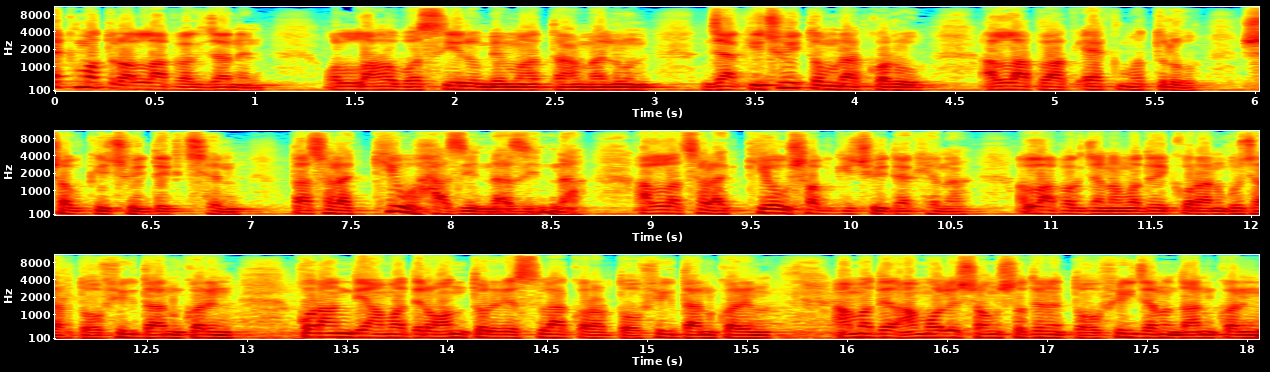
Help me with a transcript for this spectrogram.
একমাত্র আল্লাহ পাক জানেন। আল্লাহ বসির বিমা যা কিছুই তোমরা করো, আল্লাহ পাক একমাত্র সবকিছুই দেখছেন। তাছাড়া কেউ হাজির নাজির না, আল্লাহ ছাড়া কেউ সবকিছুই দেখে না। আল্লাহ পাক যেন আমাদের কোরআন বোঝার তৌফিক দান করেন, কোরআন দিয়ে আমাদের অন্তরের ইসলাহ করার তৌফিক দান করেন, আমাদের আমলে সংশোধনের তৌফিক যেন দান করেন।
